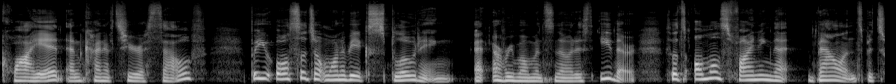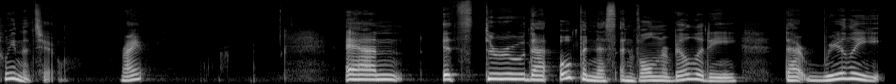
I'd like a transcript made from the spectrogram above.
quiet and kind of to yourself, but you also don't want to be exploding at every moment's notice either. So it's almost finding that balance between the two, right? And it's through that openness and vulnerability that really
